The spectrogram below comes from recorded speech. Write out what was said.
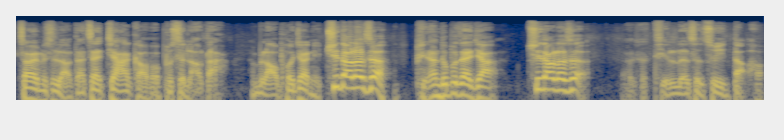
在外面是老大，在家搞不不是老大。老婆叫你去倒垃圾，平常都不在家，去倒垃圾，就提了垃圾出去倒。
